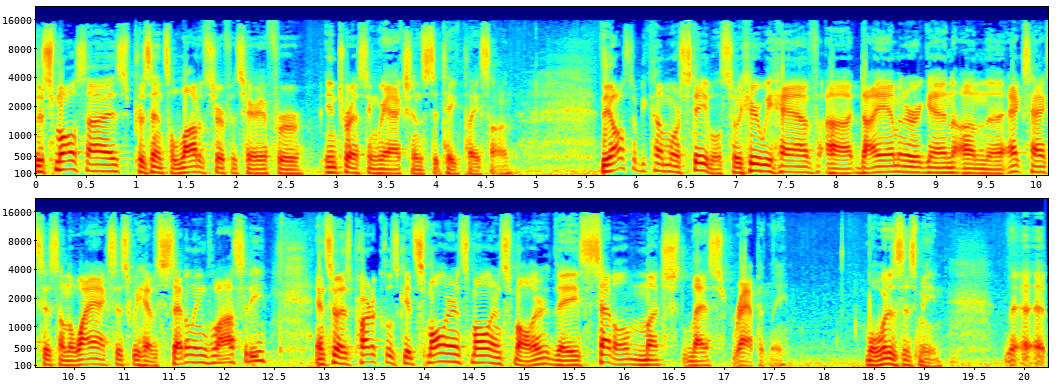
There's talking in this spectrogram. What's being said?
their small size presents a lot of surface area for interesting reactions to take place on. They also become more stable. So here we have uh, diameter again on the x-axis. On the y-axis, we have settling velocity. And so as particles get smaller and smaller and smaller, they settle much less rapidly. Well, what does this mean? Uh,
